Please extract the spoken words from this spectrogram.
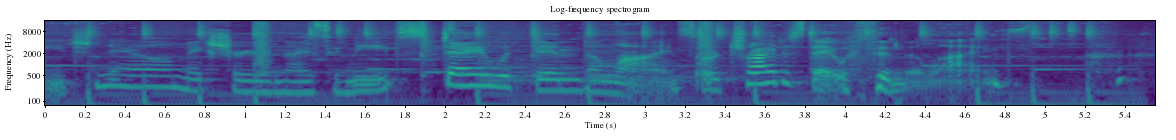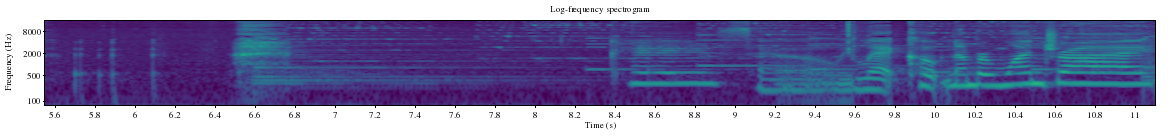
each nail, make sure you're nice and neat. Stay within the lines or try to stay within the lines. okay, so we let coat number one dry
